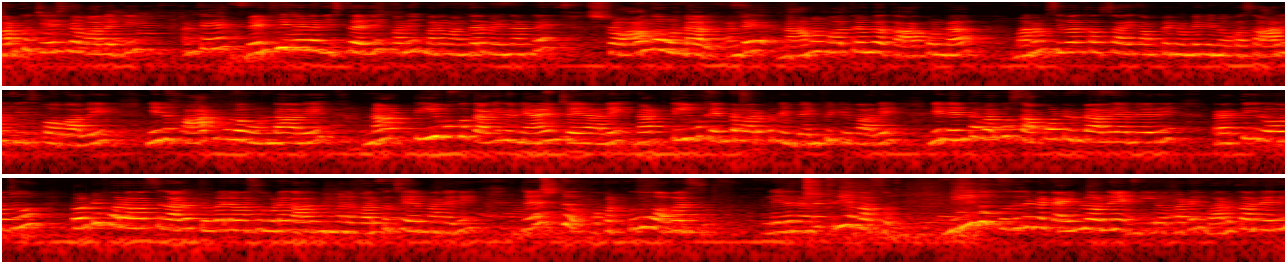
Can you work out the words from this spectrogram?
వర్క్ చేసిన వాళ్ళకి అంటే బెనిఫిట్ అనేది ఇస్తుంది. మనం అందరం ఏంటంటే స్ట్రాంగ్గా ఉండాలి. అంటే నామమాత్రంగా కాకుండా మనం శివక సాయి కంపెనీ నుండి నేను ఒక సాలి తీసుకోవాలి. నేను హార్ట్ఫుల్గా ఉండాలి. నా టీముకు తగిన న్యాయం చేయాలి. నా టీముకి ఎంతవరకు నేను బెనిఫిట్ ఇవ్వాలి? నేను ఎంతవరకు సపోర్ట్ ఉండాలి అనేది ప్రతిరోజు ట్వంటీ ఫోర్ అవర్స్ కాదు ట్వెల్వ్ అవర్స్ కూడా కాదు మిమ్మల్ని వర్క్ చేయమనేది. జస్ట్ ఒక టూ అవర్స్ లేదంటే త్రీ అవర్స్ మీకు కుదిరిన టైంలోనే మీరు ఒకటి వర్క్ అనేది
